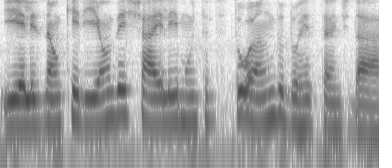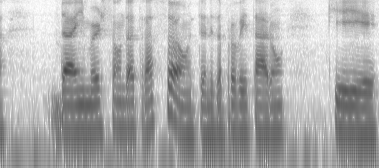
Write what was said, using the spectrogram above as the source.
e eles não queriam deixar ele muito destoando do restante da, da imersão da atração. Então eles aproveitaram que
